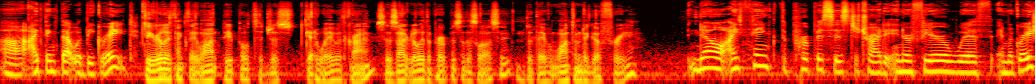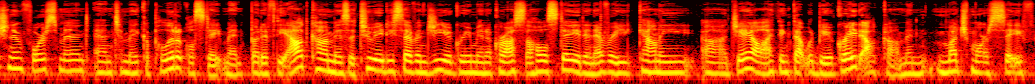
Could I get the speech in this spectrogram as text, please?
Uh, I think that would be great. Do you really think they want people to just get away with crimes? Is that really the purpose of this lawsuit? That they want them to go free? No, I think the purpose is to try to interfere with immigration enforcement and to make a political statement. But if the outcome is a 287G agreement across the whole state in every county uh, jail, I think that would be a great outcome and much more safe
